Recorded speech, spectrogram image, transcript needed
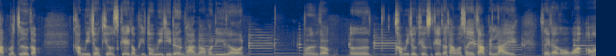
ตัดมาเจอกับคามิโจเคียวสเกะกับฮิโตมิที่เดินผ่านมาพอดีแล้ว เหมือนกับเออคามิโจเคียวสเกะก็ถามว่าไซยากะเป็นไรไซยากะก็บอกว่าอ๋อ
